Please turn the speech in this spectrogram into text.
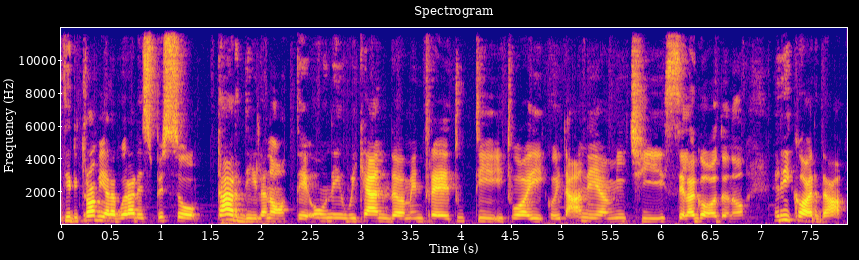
ti, ritrovi a lavorare spesso tardi la notte o nei weekend mentre tutti i tuoi coetanei e amici se la godono, ricorda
